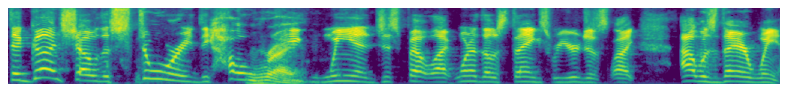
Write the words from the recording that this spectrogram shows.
the gun show, the story, the whole Right. big win just felt like one of those things where you're just like, I was there when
